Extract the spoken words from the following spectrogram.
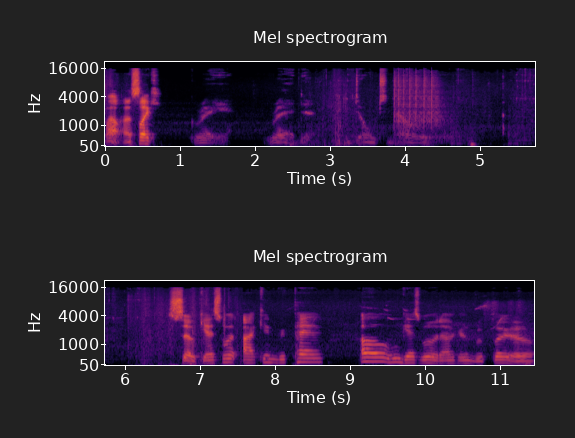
Wow, that's like gray, red, don't know. So guess what I can repair? Oh, guess what I can repair?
